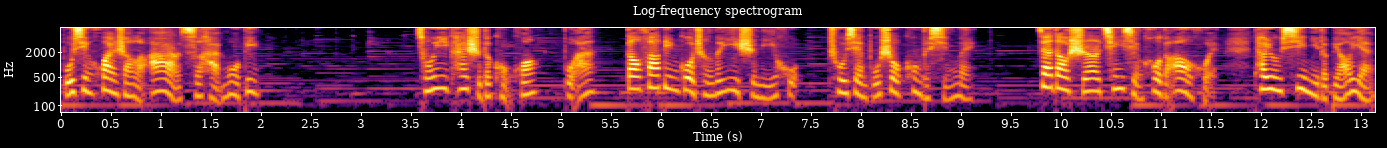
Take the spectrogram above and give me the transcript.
不幸患上了阿尔茨海默病。从一开始的恐慌不安，到发病过程的意识迷糊、出现不受控的行为，再到时而清醒后的懊悔，她用细腻的表演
